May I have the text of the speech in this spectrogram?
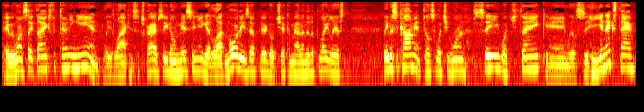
Hey, we want to say thanks for tuning in. Please like and subscribe so you don't miss any. You got a lot more of these up there. Go check them out under the playlist. Leave us a comment. Tell us what you want to see, what you think, and we'll see you next time.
